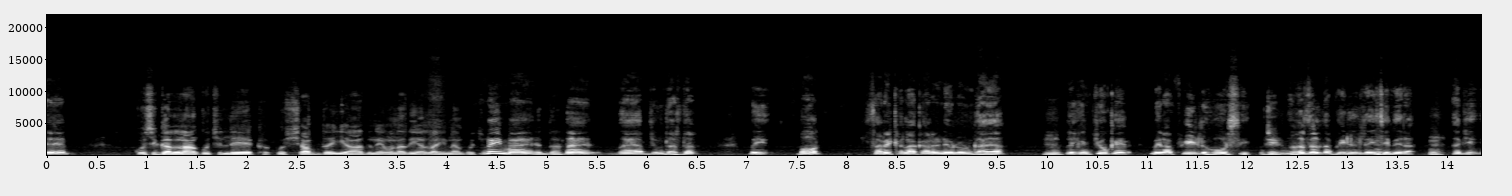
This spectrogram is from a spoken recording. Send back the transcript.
ਇਹ ਕੁਝ ਗੱਲਾਂ ਕੁਝ ਲੇਖ ਕੁਝ ਸ਼ਬਦ ਯਾਦ ਨੇ ਉਹਨਾਂ ਦੀਆਂ ਲਾਈਨਾਂ ਕੁਝ ਨਹੀਂ ਮੈਂ। ਮੈਂ ਮੈਂ ਆਪ ਜੀ ਨੂੰ ਦੱਸਦਾ ਬਈ ਬਹੁਤ ਸਾਰੇ ਕਲਾਕਾਰਾਂ ਨੇ ਉਹਨਾਂ ਨੂੰ ਗਾਇਆ। ਲੇਕਿਨ ਚੂੰਕਿ ਮੇਰਾ ਫੀਲਡ ਹੋਰ ਸੀ। ਗਜ਼ਲ ਦਾ ਫੀਲਡ ਨਹੀਂ ਸੀ ਮੇਰਾ। ਹਾਂਜੀ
